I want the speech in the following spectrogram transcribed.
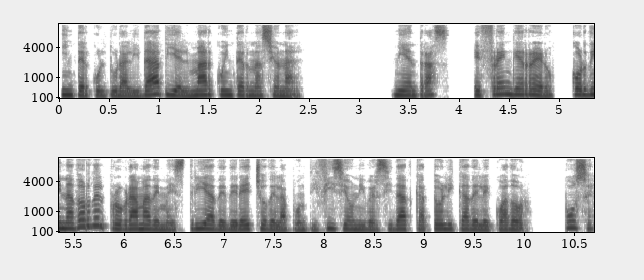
interculturalidad y el marco internacional. Mientras, Efren Guerrero, coordinador del programa de maestría de Derecho de la Pontificia Universidad Católica del Ecuador, PUSE,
